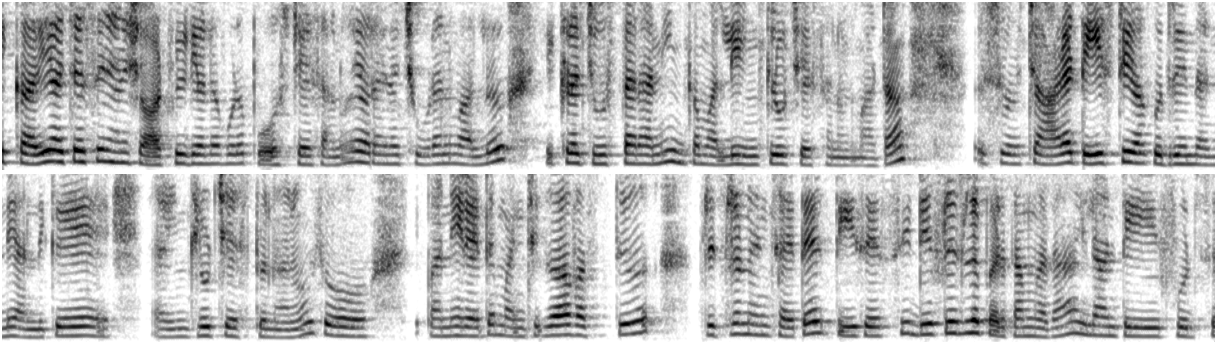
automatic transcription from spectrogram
ఈ కర్రీ వచ్చేసి నేను షార్ట్ వీడియోలో కూడా పోస్ట్ చేశాను. ఎవరైనా చూడని వాళ్ళు ఇక్కడ చూస్తారని ఇంకా మళ్ళీ ఇంక్లూడ్ చేశాను అనమాట సో చాలా టేస్టీగా కుదిరిందండి. అందుకే ఇంక్లూడ్ చేస్తున్నాను. సో పన్నీర్ అయితే మంచిగా ఫస్ట్ ఫ్రిడ్జ్లో నుంచి అయితే తీసేసి డీప్ ఫ్రిడ్జ్లో పెడతాం కదా ఇలాంటి ఫుడ్స్.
